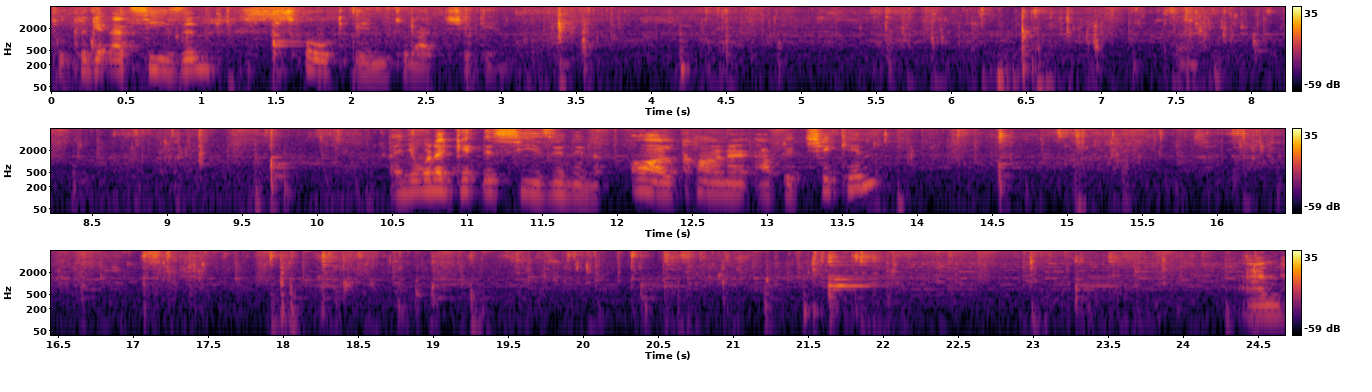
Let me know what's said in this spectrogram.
to, to get that season soak into that chicken. And you want to get the season in all corner of the chicken and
